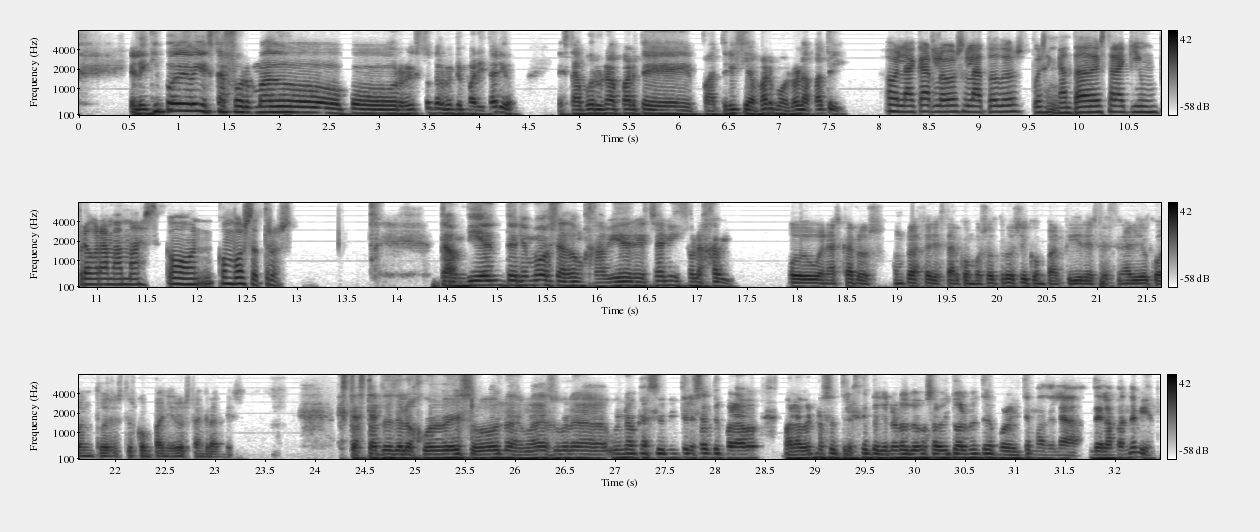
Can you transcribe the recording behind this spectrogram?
El equipo de hoy está formado por, es totalmente paritario. Está por una parte Patricia Mármol. Hola, Patri. Hola, Carlos. Hola a todos. Pues encantada de estar aquí un programa más con, con vosotros. También tenemos a don Javier Echaniz. Hola, Javi. Muy buenas, Carlos. Un placer estar con vosotros y compartir este escenario con todos estos compañeros tan grandes estas tardes de los jueves son además una, una ocasión interesante para, para, vernos entre gente que no nos vemos habitualmente por el tema de la, de la pandemia.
